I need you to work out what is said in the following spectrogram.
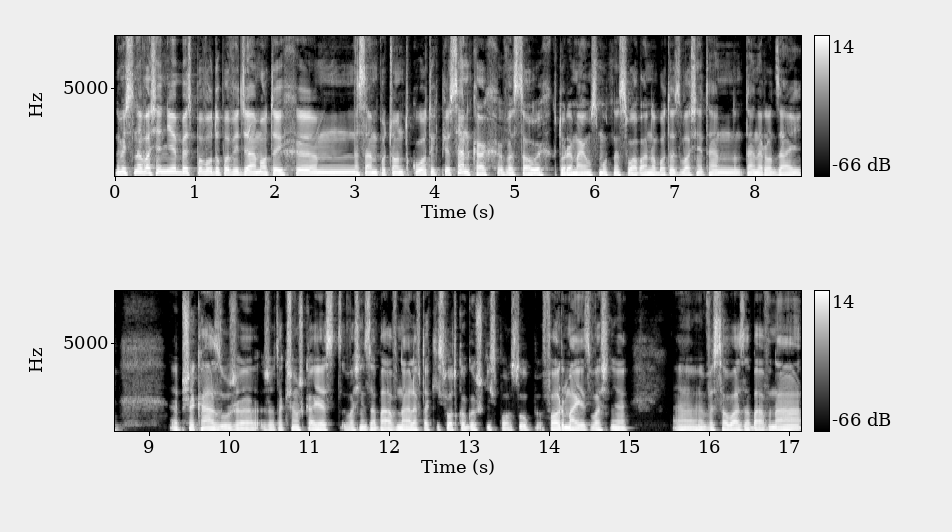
No więc no właśnie nie bez powodu powiedziałem o tych na samym początku o tych piosenkach wesołych, które mają smutne słowa, no bo to jest właśnie ten, ten rodzaj e, przekazu, że, że ta książka jest właśnie zabawna, ale w taki słodko-gorzki sposób. Forma jest właśnie e, wesoła, zabawna,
